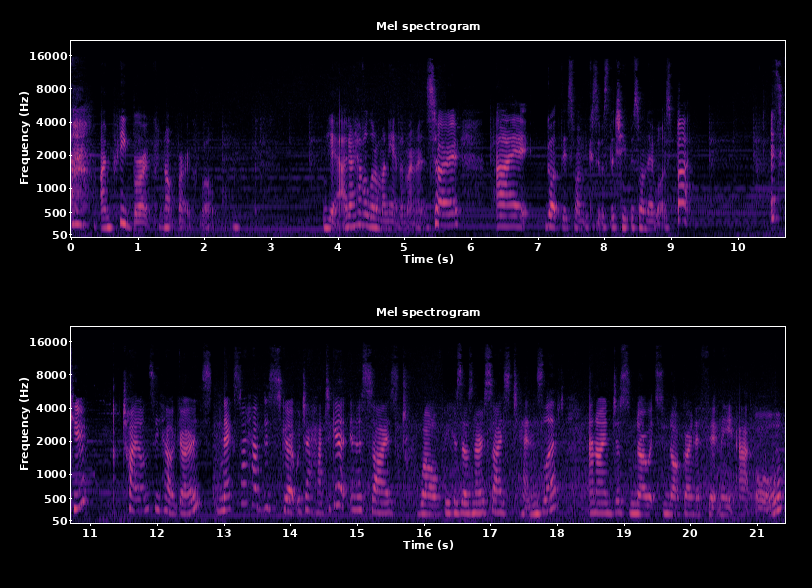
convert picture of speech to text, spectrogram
I'm pretty broke. Not broke, well, yeah, I don't have a lot of money at the moment. So I got this one because it was the cheapest one there was. But it's cute. Try it on, see how it goes. Next I have this skirt which I had to get in a size 12 because there was no size 10s left. And I just know it's not going to fit me at all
